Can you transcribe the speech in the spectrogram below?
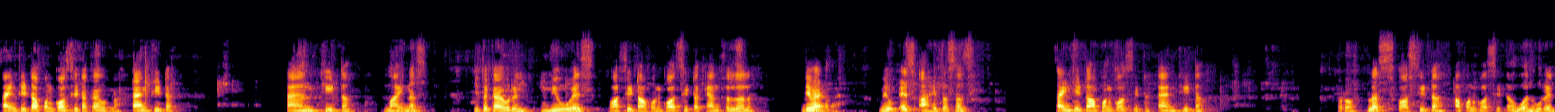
साइन थिटा पण कॉस थिटा काय उरणार? Tan theta tan theta minus इथं काय उरेल? म्यू एस कॉस थिटा पण कॉस थिटा कॅन्सल झालं. डिवाइड बाय म्यू एस आहे तसंच. साइन थिटा आपण कॉस थिटा टॅन थिटा बरोबर? प्लस कॉस थिटा आपण कॉस थिटा वन उरेल.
